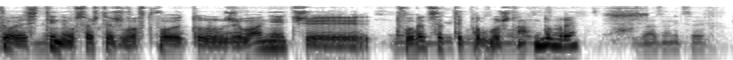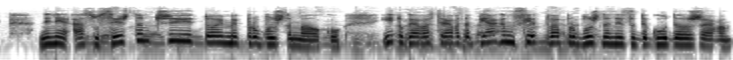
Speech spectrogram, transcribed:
Тоест, ти не усещаш в твоето желание, че Творецът те пробужда. Добре. Не, не, аз усещам, че той ме пробужда малко. И тогава аз трябва да бягам след това пробуждане, за да го удължавам.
